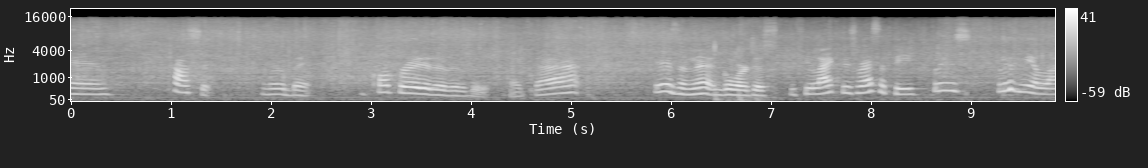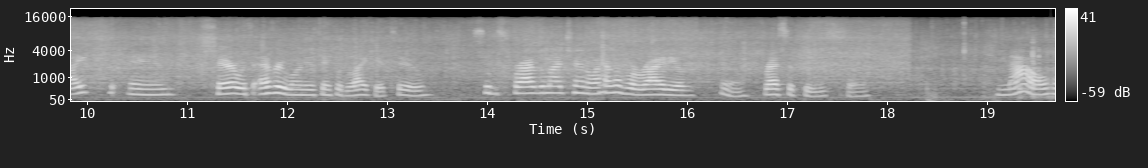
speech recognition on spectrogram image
And toss it a little bit. Incorporate it a little bit like that. Isn't that gorgeous? If you like this recipe, please leave me a like and share with everyone you think would like it too. Subscribe to my channel. I have a variety of, you know, recipes. So. Now,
